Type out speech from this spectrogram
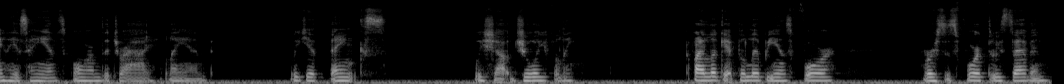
and his hands formed the dry land. We give thanks. We shout joyfully. If I look at Philippians 4, verses 4 through 7,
